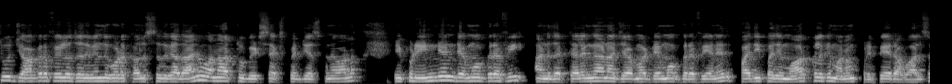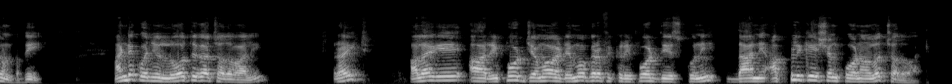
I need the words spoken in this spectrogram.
టూ జాగ్రఫీలో చదివింది కూడా కలుస్తుంది కదా అని one or two bits expect చేసుకునే వాళ్ళం. ఇప్పుడు Indian demography and the Telangana demography అనేది పది పది మార్కులకి మనం ప్రిపేర్ అవ్వాల్సి ఉంటుంది. అంటే కొంచెం లోతుగా చదవాలి. రైట్? అలాగే ఆ రిపోర్ట్ జమో డెమోగ్రఫిక్ రిపోర్ట్ తీసుకుని దాన్ని అప్లికేషన్ కోణంలో చదవాలి.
